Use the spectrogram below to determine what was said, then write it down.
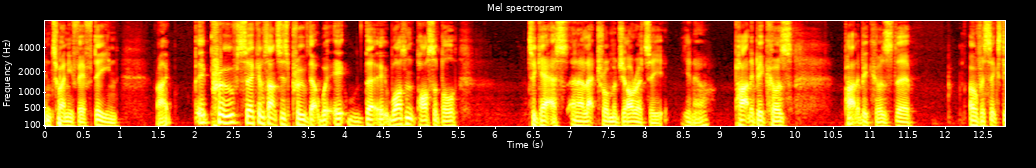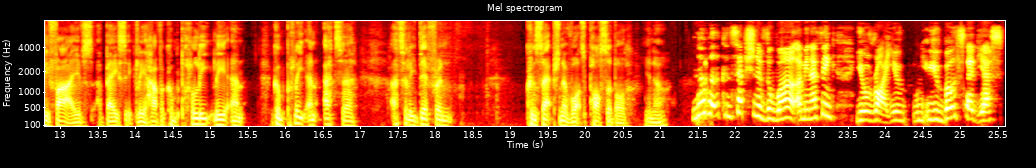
in 2015, right? It proved circumstances proved that it that it wasn't possible to get us an electoral majority. You know, partly because partly because the over 65s basically have a completely and complete and utter utterly different conception of what's possible. You know. No, but the conception of the world. I mean, I think you're right. You you both said yes.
